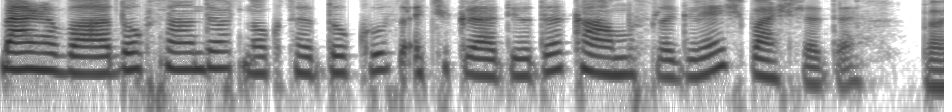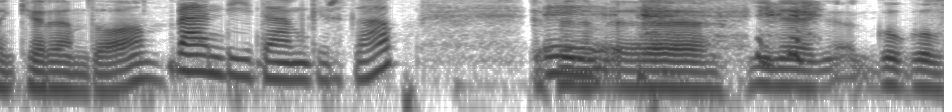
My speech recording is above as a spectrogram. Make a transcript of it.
Merhaba, 94.9 Açık Radyo'da Kamus'la Güreş başladı. Ben Kerem Doğan. Ben Didem Gürzap. Efendim ee... e, yine Google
